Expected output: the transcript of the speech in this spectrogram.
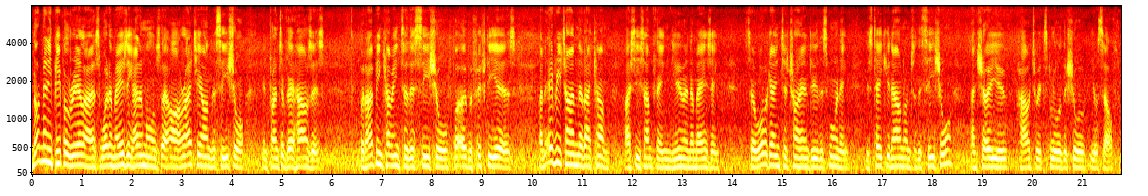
Not many people realize what amazing animals there are right here on the seashore in front of their houses. But I've been coming to this seashore for over 50 years and every time that I come I see something new and amazing. So what we're going to try and do this morning is take you down onto the seashore and show you how to explore the shore yourself.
